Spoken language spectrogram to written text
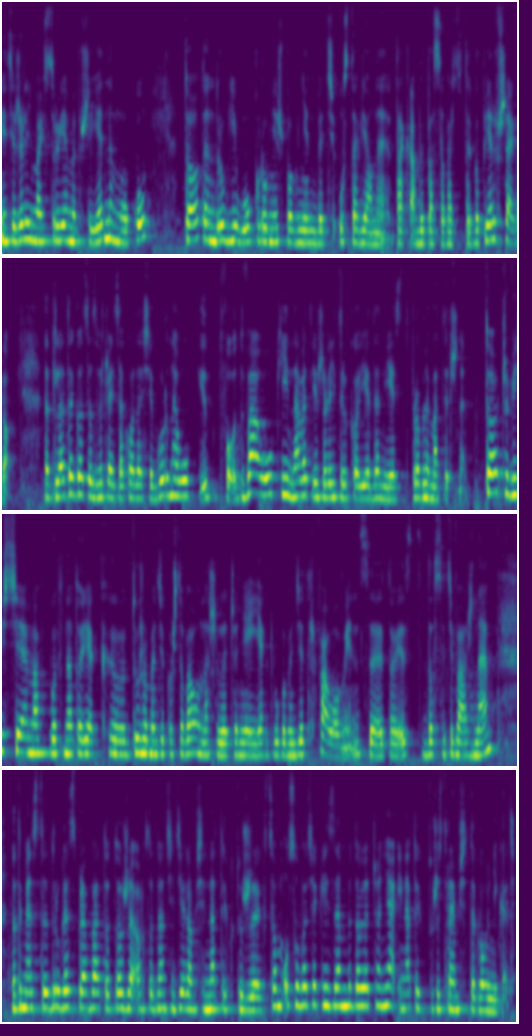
Więc jeżeli majstrujemy przy jednym łuku, to ten drugi łuk również powinien być ustawiony tak, aby pasować do tego pierwszego. Dlatego zazwyczaj zakłada się górne łuki, dwa łuki, nawet jeżeli tylko jeden jest problematyczny. To oczywiście ma wpływ na to, jak dużo będzie kosztowało nasze leczenie i jak długo będzie trwało, więc e, to jest dosyć ważne. Natomiast druga sprawa to to, że ortodonci dzielą się na tych, którzy chcą usuwać jakieś zęby do leczenia i na tych, którzy starają się tego unikać.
